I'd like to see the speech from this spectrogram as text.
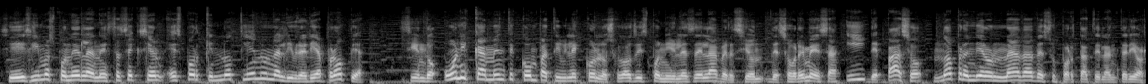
Si decidimos ponerla en esta sección es porque no tiene una librería propia, siendo únicamente compatible con los juegos disponibles de la versión de sobremesa y de paso no aprendieron nada de su portátil anterior.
